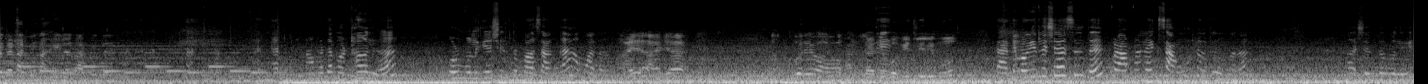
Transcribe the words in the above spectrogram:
संध्याकाळ टाकून आईला दाखवत आहे आम्हाला मोठा का कोण मुलगी असेल तर सांगा आम्हाला. रे बाबा. त्याने बघितलेली मग? त्याने बघितल्याशी असू दे पण आपल्याला एक सांगून ठेवतो तुम्हाला असेल तर मुलगी.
